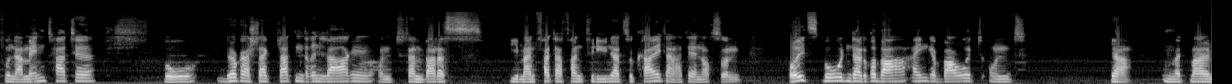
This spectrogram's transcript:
Fundament hatte, wo Bürgersteigplatten drin lagen und dann war das, wie mein Vater fand, für die Hühner zu kalt. Dann hat er noch so einen Holzboden darüber eingebaut und ja, um das mal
